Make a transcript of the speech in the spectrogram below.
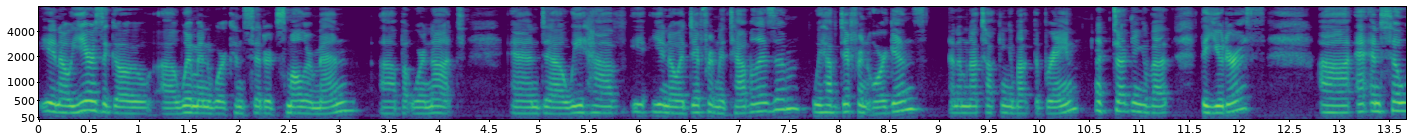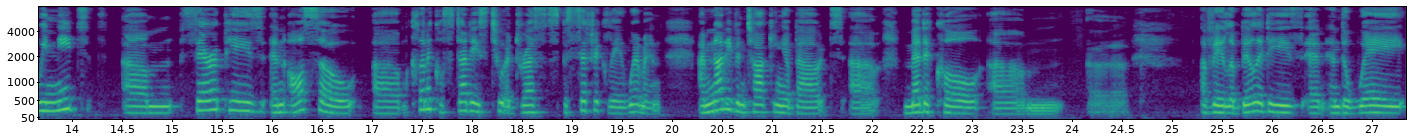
you know years ago uh, women were considered smaller men uh, but we're not. And uh, we have you know a different metabolism. We have different organs and i'm not talking about the brain i'm talking about the uterus. Uh, and, and so we need um, therapies and also um, clinical studies to address specifically women. I'm not even talking about uh, medical um, uh, availabilities and, and the way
